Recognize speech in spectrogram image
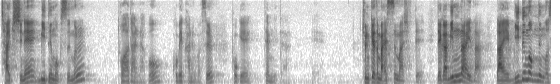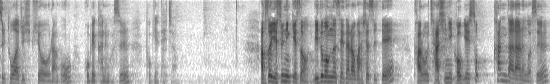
자신의 믿음 없음을 도와달라고 고백하는 것을 보게 됩니다. 예. 주님께서 말씀하실 때 내가 믿나이다 나의 믿음 없는 것을 도와주십시오라고 고백하는 것을 보게 되죠. 앞서 예수님께서 믿음 없는 세대라고 하셨을 때 바로 자신이 거기에 속한다라는 것을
